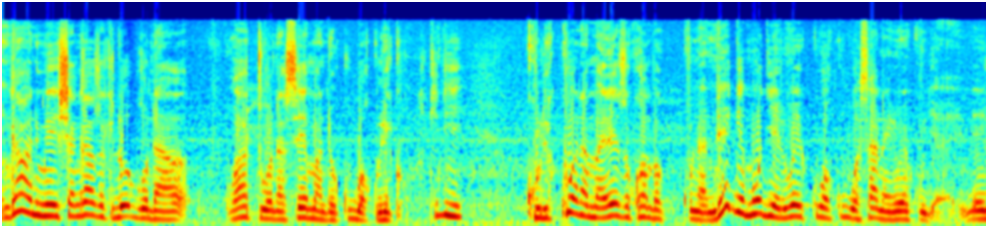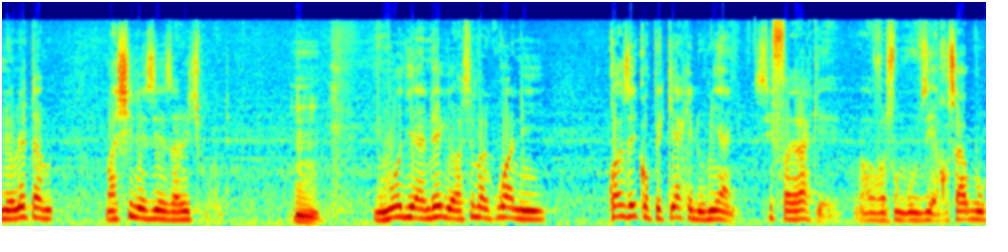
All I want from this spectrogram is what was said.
ingawa nimeshangazwa kidogo na watu wanasema ndio kubwa kuliko, lakini kulikuwa na maelezo kwamba kuna ndege moja iliwahi kuwa kubwa sana, iliwahi kuja iliyoleta mashine zile za Richmond. Mm. Ni moja ya ndege wanasema ilikuwa ni kwanza iko peke yake duniani, sifa yake wanavyozungumzia, kwa sababu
